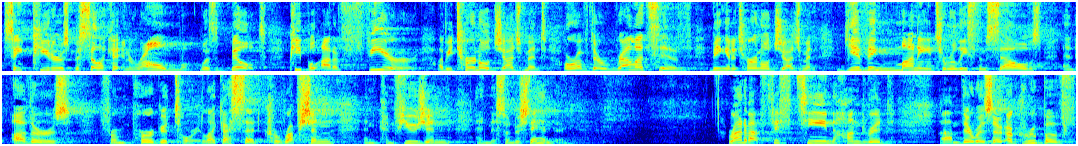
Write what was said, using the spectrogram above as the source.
St. Peter's Basilica in Rome was built. People, out of fear of eternal judgment or of their relative being in eternal judgment, giving money to release themselves and others from purgatory. Like I said, corruption and confusion and misunderstanding. Around about 1500, um, there was a, a group of,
